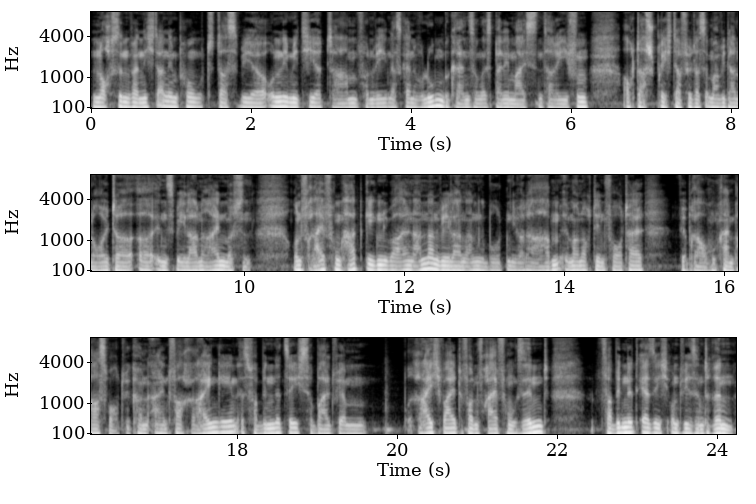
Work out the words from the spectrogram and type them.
Noch sind wir nicht an dem Punkt, dass wir unlimitiert haben, von wegen, dass keine Volumenbegrenzung ist bei den meisten Tarifen. Auch das spricht dafür, dass immer wieder Leute äh, ins WLAN rein müssen. Und Freifunk hat gegenüber allen anderen WLAN-Angeboten, die wir da haben, immer noch den Vorteil, wir brauchen kein Passwort. Wir können einfach reingehen. Es verbindet sich, sobald wir im Reichweite von Freifunk sind, verbindet er sich und wir sind drin.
